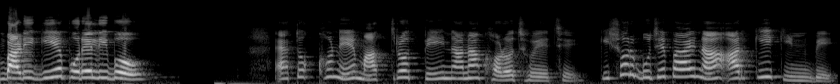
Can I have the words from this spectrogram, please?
বাড়ি গিয়ে পরে লিব। এতক্ষণে মাত্র তিন আনা খরচ হয়েছে। কিশোর বুঝে পায় না আর কি কিনবে।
